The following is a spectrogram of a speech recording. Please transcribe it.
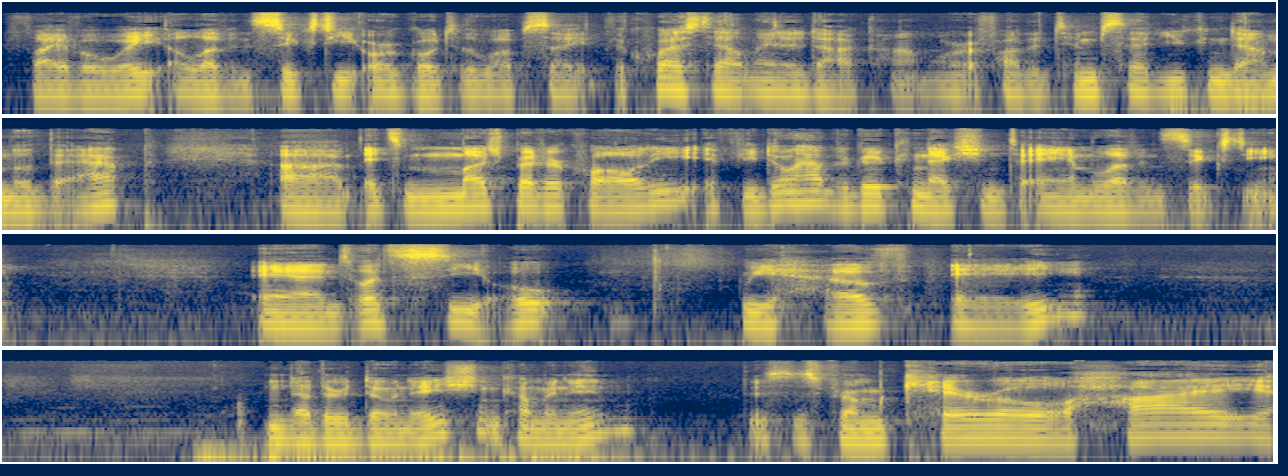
508 1160 or go to the website, thequestatlanta.com. Or, at Father Tim said, you can download the app. Uh, it's much better quality if you don't have a good connection to AM 1160. And let's see. Oh, we have a another donation coming in. This is from Carol Hi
